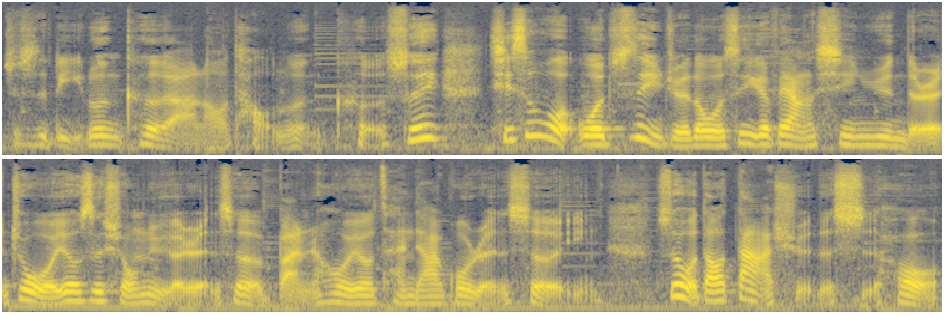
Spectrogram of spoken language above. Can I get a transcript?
就是理论课啊，然后讨论课。所以其实我我自己觉得我是一个非常幸运的人，就我又是熊女的人设班，然后我又参加过人设营，所以我到大学的时候。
